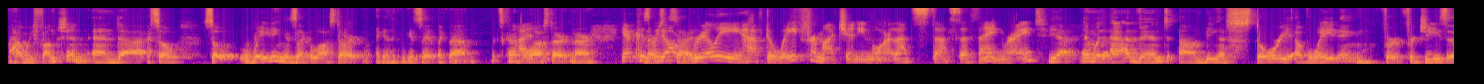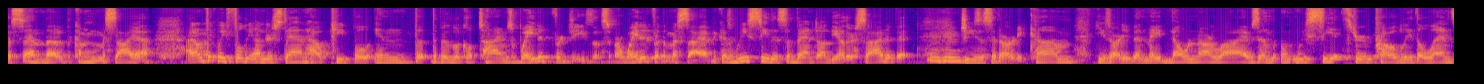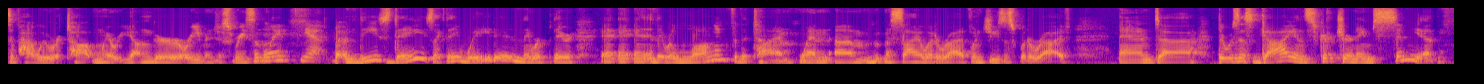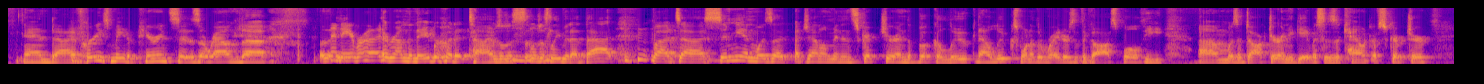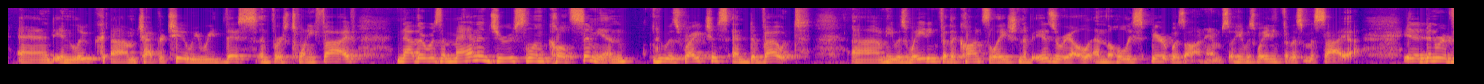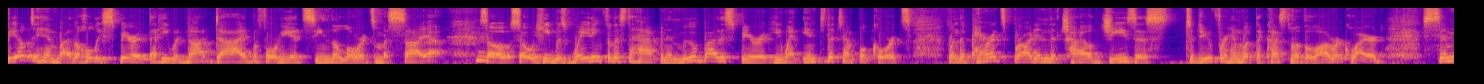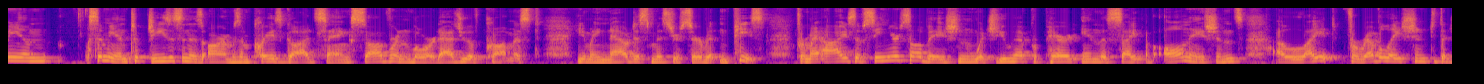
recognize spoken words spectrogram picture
how we function. And uh, so so waiting is like a lost art. I think we could say it like that. It's kind of a lost art in our Yeah, because we don't really have to wait for much anymore. That's that's the thing, right? Yeah, and with Advent um, being a story of waiting for, for Jesus and the, the coming Messiah, I don't think we fully understand how people in the, the biblical times waited for Jesus or waited for the Messiah because we see this event on the other side of it. Jesus had already come, he's already been made known in our lives, and we see it through probably the lens of how we were taught we were younger or even just recently. Yeah. But in these days, like they waited and they were they were and, and, they were longing for the time when um, Messiah would arrive, when Jesus would arrive. And uh, there was this guy in scripture named Simeon, and uh, I've heard he's made appearances around the The neighborhood. around the neighborhood at times. We'll just we'll just leave it at that. But uh, Simeon was a, a gentleman in Scripture in the book of Luke. Now Luke's one of the writers of the Gospel. He um, was a doctor and he gave us his account of Scripture. And in Luke um, chapter two, we read this in verse twenty-five. Now there was a man in Jerusalem called Simeon who was righteous and devout. Um, he was waiting for the consolation of Israel, and the Holy Spirit was on him. So he was waiting for this Messiah. It had been revealed to him by the Holy Spirit that he would not die before he had seen the Lord's Messiah. So, so he was waiting for this to happen, and moved by the Spirit, he went into the temple courts. When the parents brought in the child Jesus to do for him what the custom of the law required, Simeon Simeon took Jesus in his arms and praised God, saying, Sovereign Lord, as you have promised, you may now dismiss your servant in peace. For my eyes have seen your salvation, which you have prepared in the sight of all nations, a light for revelation to the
